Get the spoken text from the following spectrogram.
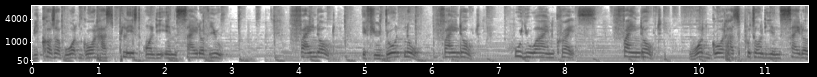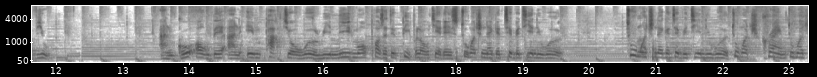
because of what God has placed on the inside of you. Find out. If you don't know, find out who you are in Christ. Find out what God has put on the inside of you and go out there and impact your world. We need more positive people out here. There's too much negativity in the world. Too much negativity in the world, too much crime, too much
